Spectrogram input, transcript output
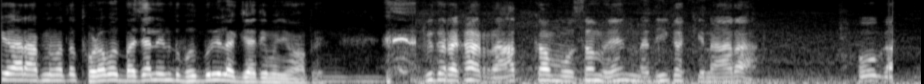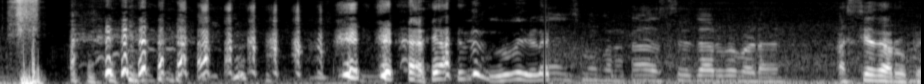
यार आपने मतलब थोड़ा बहुत बचा लेना तो बहुत बुरी लग जाती मुझे वहाँ पे। अभी तो रखा रात का मौसम है नदी का किनारा होगा। अरे यार तो इसमें बनता है अस्सी हज़ार रूपए बड़ा है। अस्सी हज़ार रुपए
